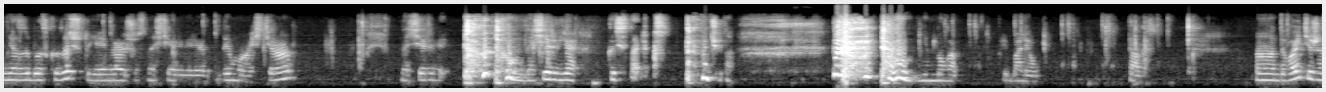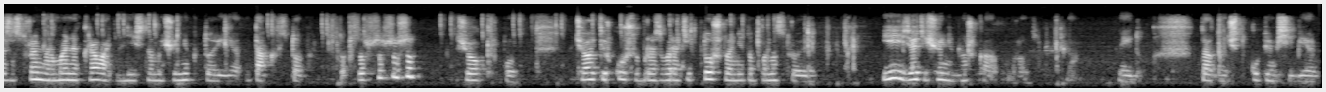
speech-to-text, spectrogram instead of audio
я забыл сказать, что я играю сейчас на сервере Демастера. На сервере... на сервере Кристалликс. Что-то немного приболел. Так. А, давайте же застроим нормально кровать. Надеюсь, там еще никто ее... Так, стоп. Стоп, стоп, стоп, стоп, стоп. Сначала кирку. Сначала кирку, чтобы разворотить то, что они там понастроили. И взять еще немножко бронзы. Да, на. Так, значит, купим себе...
